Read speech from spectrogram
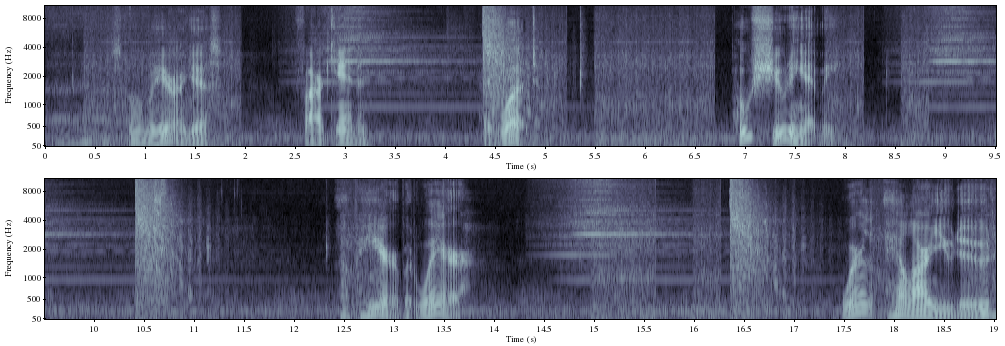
Uh, over here, I guess. Fire cannon. At what? Who's shooting at me? Up here, but where? Where the hell are you, dude?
